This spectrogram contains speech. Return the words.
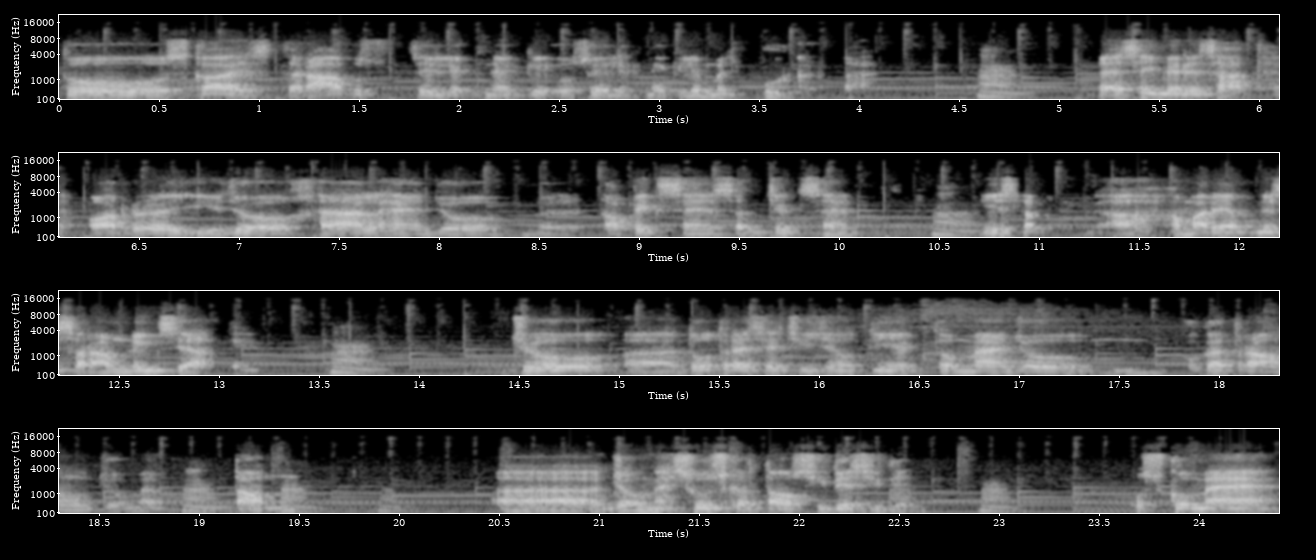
तो उसका इस्तराब उससे लिखने के उसे लिखने के लिए मजबूर करता है। ऐसे ही मेरे साथ है। और ये जो ख्याल हैं जो टॉपिक्स हैं सब्जेक्ट्स हैं ये सब हमारे अपने सराउंडिंग से आते हैं। हम्म। जो दो तरह से चीज़ें होती हैं। एक तो मैं जो भुगत रहा हूँ जो मैं हम्म, भुगता हूँ हम्म, जो महसूस करता हूँ सीधे सीधे उसको मैं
